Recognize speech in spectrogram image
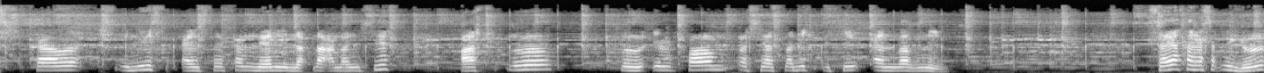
scale unit and secondary data analysis as tool to inform social studies and learning. Saya sangat setuju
